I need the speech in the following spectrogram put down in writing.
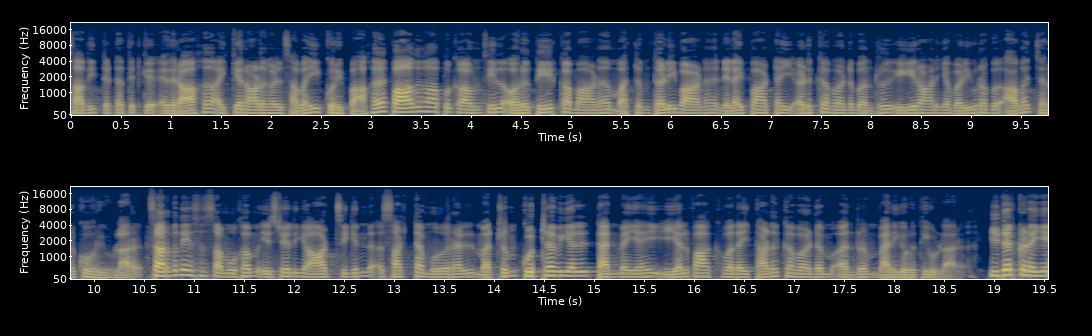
சதி திட்டத்திற்கு எதிராக ஐக்கிய நாடுகள் சபை குறிப்பாக பாதுகாப்பு கவுன்சில் ஒரு தீர்க்கமான மற்றும் தெளிவான நிலைப்பாட்டை எடுக்க வேண்டும் என்று ஈரானிய வெளியுறவு அமைச்சர் கூறியுள்ளார். சர்வதேச சமூகம் இஸ்ரேலிய ஆட்சியின் சட்ட மீறல் மற்றும் குற்றவியல் தன்மையை இயல்பாக்குவதை தடுக்க வேண்டும் என்றும் வலியுறுத்தியுள்ளார். இதற்கிடையே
